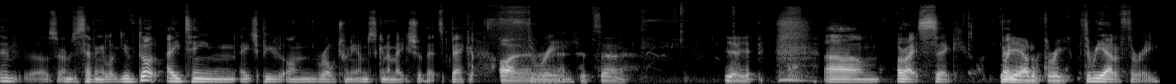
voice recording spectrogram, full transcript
oh, sorry, I'm just having a look. You've got 18 HP on roll 20. I'm just going to make sure that's back at Oh, no, no, three. no, It's uh. Yeah, yeah. Um, all right, Sig. Three out of three. Three out of three.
